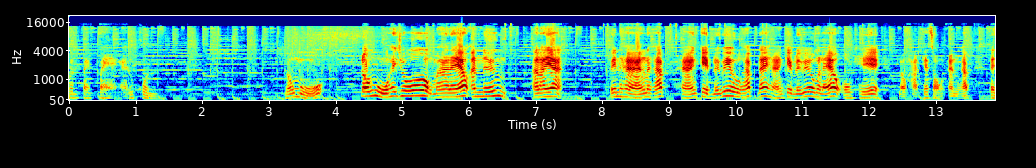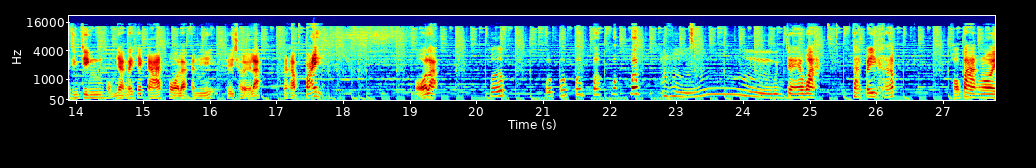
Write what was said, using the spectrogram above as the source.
มันแปลกๆอะทุกคน น้องหมู น้องหมูให้โชคมาแล้วอันนึง อะไรอะเป็นหางนะครับ หางเก็บเลเวลครับ ได้หางเก็บเลเวลมาแล้วโอเค เราขาดแค่ 2 อันครับ แต่จริง ๆ ผมอยากได้แค่การ์ดพอแล้วอันนี้เฉยๆละนะครับ ไป พอละปึ๊บปึ๊บปึ๊บปึ๊บปึ๊บปึ๊บปึ๊บกุญแจว่ะ จัดไปครับ ขอปากหน่อย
